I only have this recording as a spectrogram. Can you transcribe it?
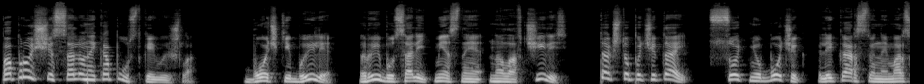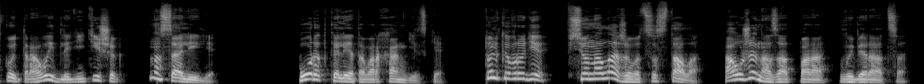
Попроще с соленой капусткой вышло. Бочки были, рыбу солить местные наловчились, так что, почитай, сотню бочек лекарственной морской травы для детишек насолили. Коротко лето в Архангельске. Только вроде все налаживаться стало, а уже назад пора выбираться.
